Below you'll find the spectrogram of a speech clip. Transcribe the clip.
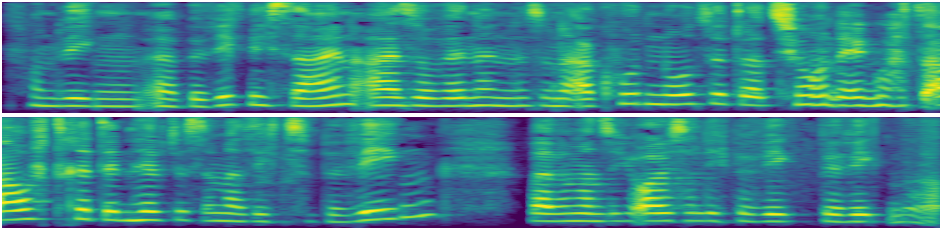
von wegen äh, beweglich sein. Also wenn in so einer akuten Notsituation irgendwas auftritt, dann hilft es immer, sich zu bewegen weil wenn man sich äußerlich bewegt, bewegt man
